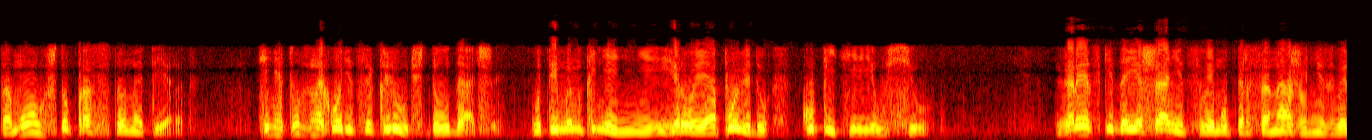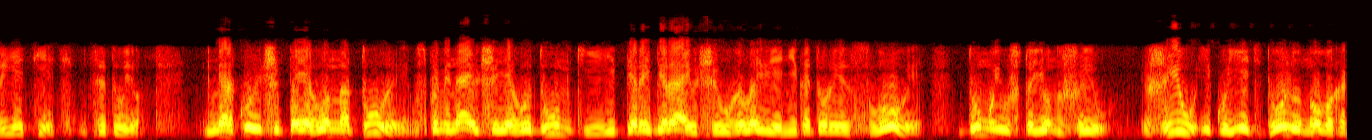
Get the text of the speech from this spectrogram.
таму, што праз сто наперад. Ці не тут знаходзіцца ключ да ўдачы у тым імкненні героя аповеду купіць яе ўсю. Гарэцкі дае шанец свайму персанажу не звар'яцець, цытую. Мяркуючы па яго натуры, успамінаючы яго думкі і перабіраючы ў галаве некаторыя словы, думаю, што ён жыў, жыў і куець долю новага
